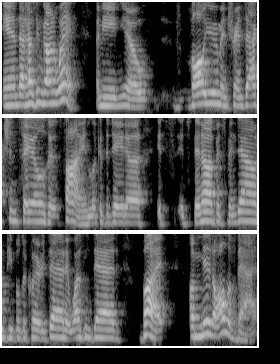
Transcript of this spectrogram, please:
and that hasn't gone away. I mean, you know, volume and transaction sales fine look at the data. It's it's been up it's been down people declared it dead it wasn't dead. But amid all of that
